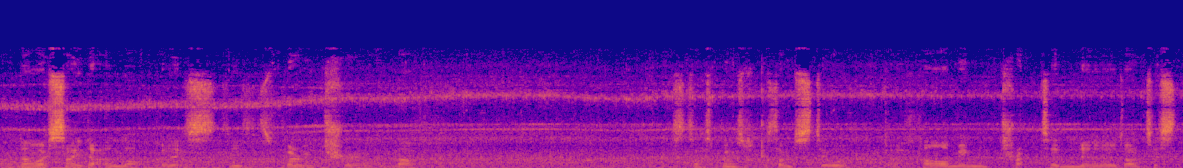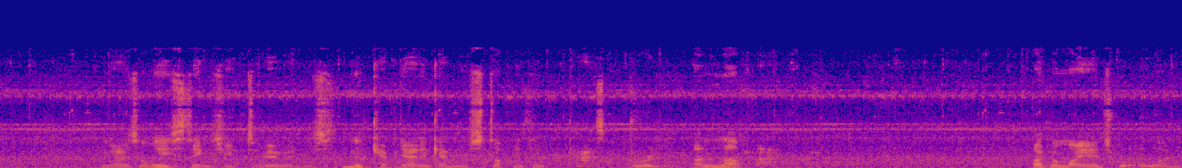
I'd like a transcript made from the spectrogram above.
I know I say that a lot, but it's it's very true. I love I suppose because I'm still a farming tractor nerd, I just, you know, there's all these things you do, and you look every now and again and you stop and you think, that's brilliant, I love that. Like on my Edgewater one,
